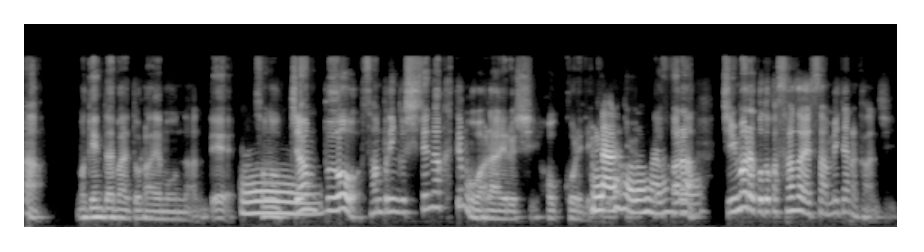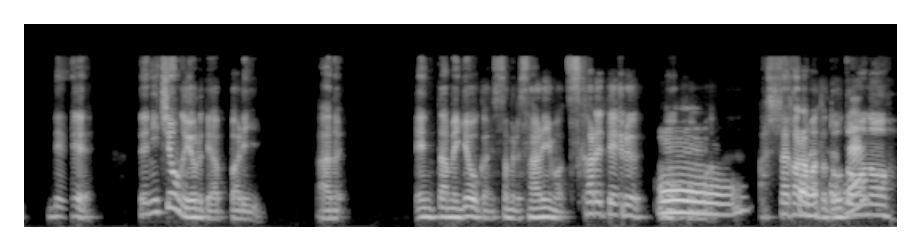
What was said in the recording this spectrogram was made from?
まあ、現代版ドラえもんなんで、うんそのジャンプをサンプリングしてなくても笑えるし、ほっこりできる。なるほどなるほど。だから、ちびまる子とかサザエさんみたいな感じ。で、で日曜の夜でやっぱり、あの、エンタメ業界に勤めるサラリーマンは疲れてる。もうほんまうん。明日からまた怒涛の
